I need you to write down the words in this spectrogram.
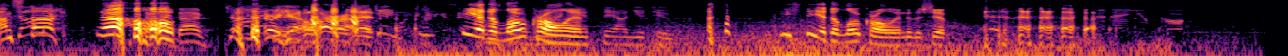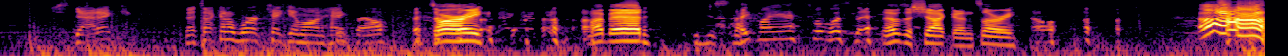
I'm stuck. No. Dive, There we go. All right. He had to low crawl in. Can't say on YouTube. He had to low crawl into the ship. Static. That's not gonna work. Taking him on head. Sorry. My bad. Did you snipe my ass? What was that? That was a shotgun. Sorry. Ah!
